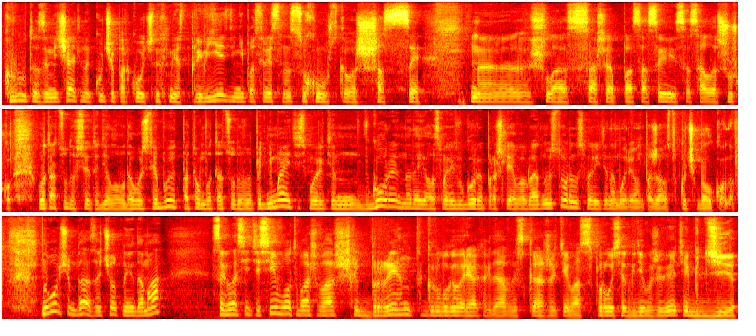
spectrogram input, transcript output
круто, замечательно. Куча парковочных мест при въезде непосредственно с Сухумского шоссе э, шла Саша по шоссе и сосала шушку. Вот отсюда все это дело удовольствие будет. Потом вот отсюда вы поднимаетесь, смотрите в горы, надоело смотреть в горы, прошли в обратную сторону, смотрите на море, он, пожалуйста, куча балконов. Ну, в общем, да, зачетные дома. Согласитесь, и вот ваш, ваш бренд, грубо говоря, когда вы скажете, вас спросят, где вы живете, где?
